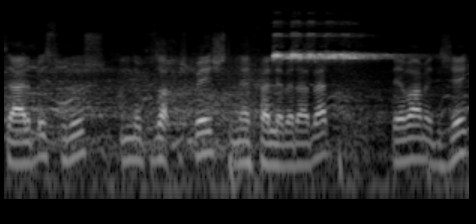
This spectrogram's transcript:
Serbest vuruş. 1965 Nefer'le beraber devam edecek.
